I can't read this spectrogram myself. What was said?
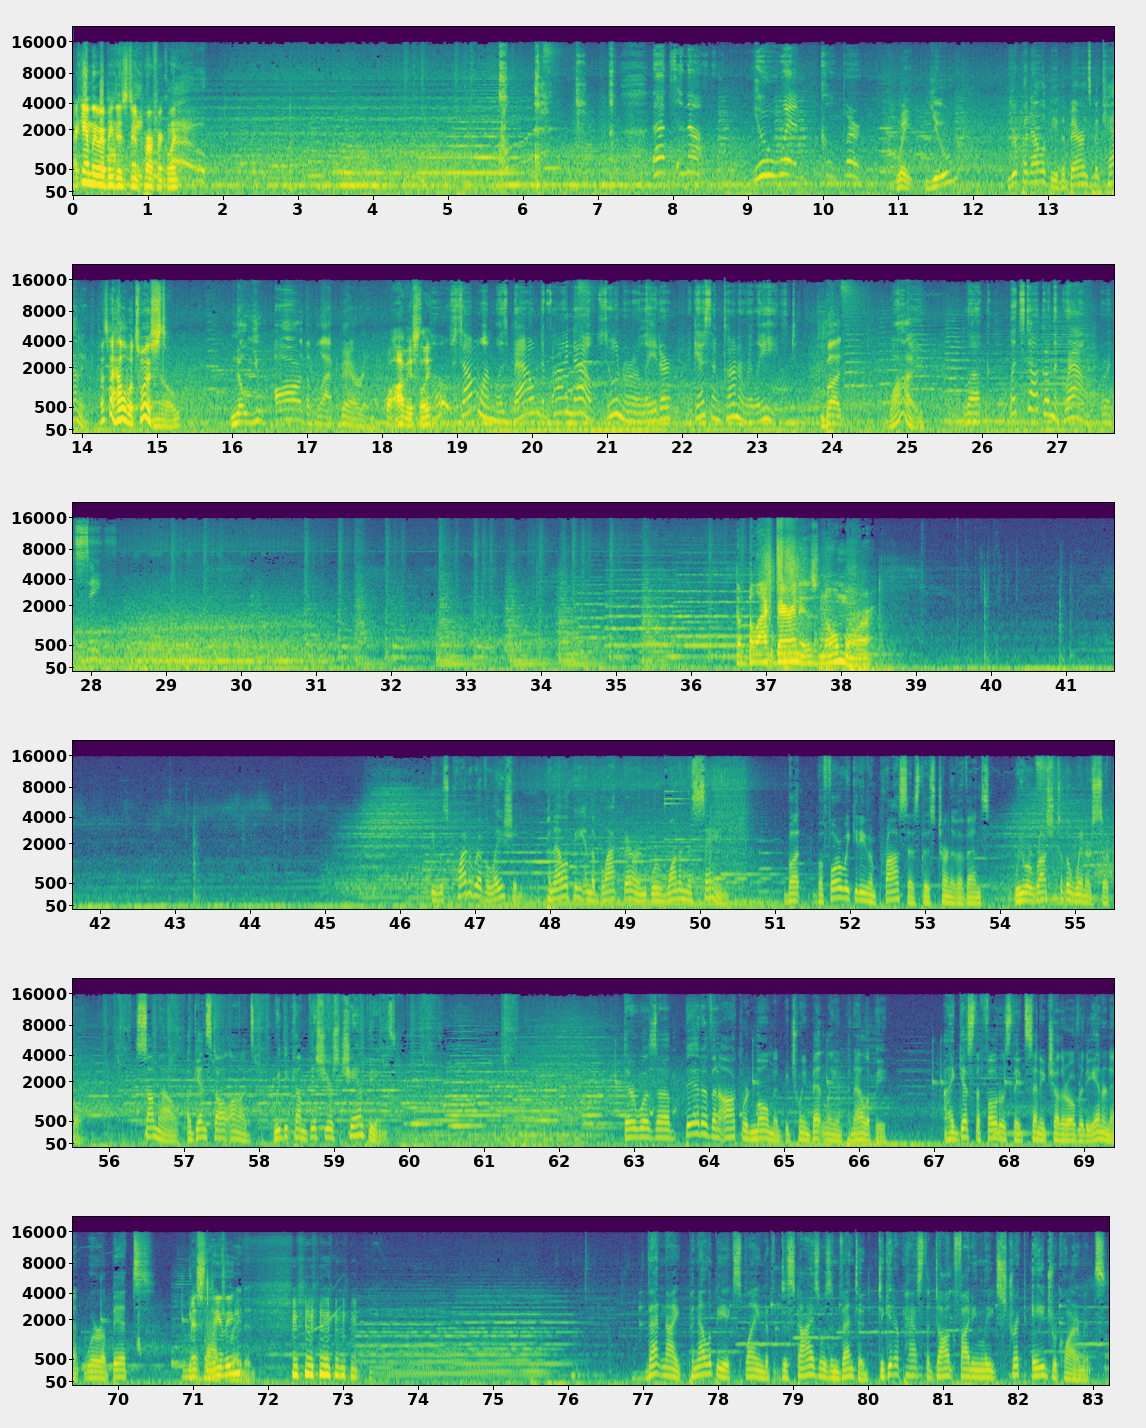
I can't believe I beat this dude perfectly. Penelope, the Baron's mechanic. That's a hell of a twist. No. No, you are the Black Baron. Well, obviously. Oh, someone was bound to find out sooner or later. I guess I'm kind of relieved. But why? Look, let's talk on the ground where it's safe. The Black Baron is no more. It was quite a revelation. Penelope and the Black Baron were one and the same. But before we could even process this turn of events, we were rushed to the winner's circle. Somehow, against all odds, we become this year's champions. There was a bit of an awkward moment between Bentley and Penelope. I guess the photos they'd sent each other over the internet were a bit Misleading? That night, Penelope explained that the disguise was invented to get her past the Dogfighting League's strict age requirements.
